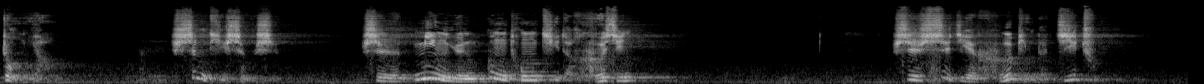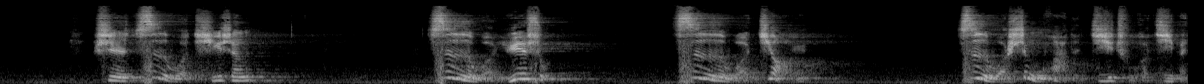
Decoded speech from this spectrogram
重要。圣体圣事是命运共同体的核心。是世界和平的基础，是自我提升、自我约束、自我教育、自我圣化的基础和基本。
